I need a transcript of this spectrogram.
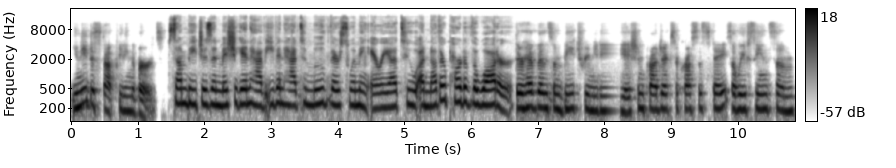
you need to stop feeding the birds. Some beaches in Michigan have even had to move their swimming area to another part of the water. There have been some beach remediation projects across the state. So we've seen some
